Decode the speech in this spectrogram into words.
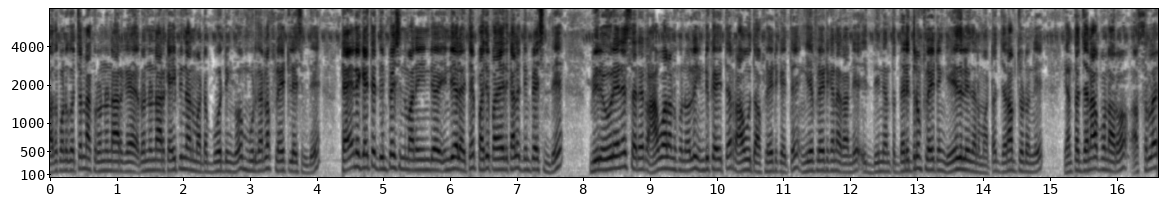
పదకొండుకి వచ్చాను నాకు రెండున్నరకి రెండున్నరకి అయిపోయింది అనమాట బోర్డింగ్. మూడు గంటల ఫ్లైట్ లేసింది టైంకి అయితే దింపేసింది మన ఇండియా ఇండియాలో అయితే పది పదహైదు కాలే దింపేసింది. మీరు ఎవరైనా సరే రావాలనుకున్న వాళ్ళు ఇంటికి అయితే రావద్దు ఆ ఫ్లైట్కి అయితే ఇంకే ఫ్లైట్కైనా రండి. దీని అంత దరిద్రం ఫ్లైట్ ఇంకేది లేదనమాట జనాభా చూడండి ఎంత జనాభా ఉన్నారో. అసలు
